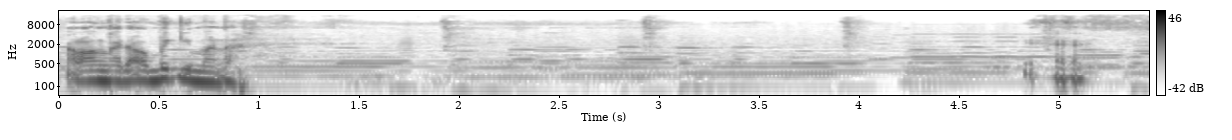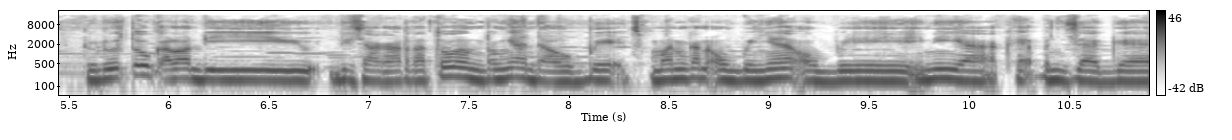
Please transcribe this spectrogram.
Kalau nggak ada OB gimana? Ya. dulu tuh kalau di di Jakarta tuh untungnya ada OB cuman kan OB-nya OB ini ya kayak penjaga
